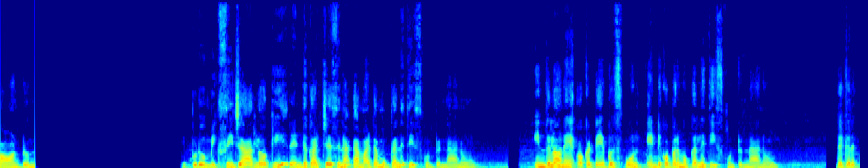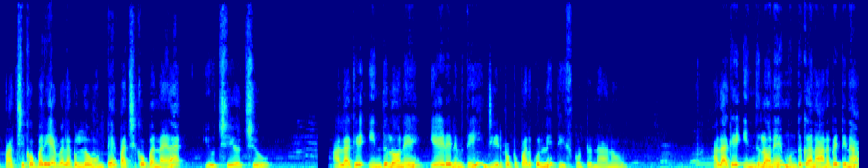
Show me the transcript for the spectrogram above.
బాగుంటుంది. ఇప్పుడు మిక్సీ జార్లోకి రెండు కట్ చేసిన టమాటా ముక్కల్ని తీసుకుంటున్నాను. ఇందులోనే ఒక టేబుల్ స్పూన్ ఎండి కొబ్బరి ముక్కల్ని తీసుకుంటున్నాను. దగ్గర పచ్చి కొబ్బరి అవైలబుల్లో ఉంటే పచ్చి కొబ్బరినైనా యూజ్ చేయొచ్చు. అలాగే ఇందులోనే ఏడెనిమిది జీడిపప్పు పలుకుల్ని తీసుకుంటున్నాను. అలాగే ఇందులోనే ముందుగా నానబెట్టిన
